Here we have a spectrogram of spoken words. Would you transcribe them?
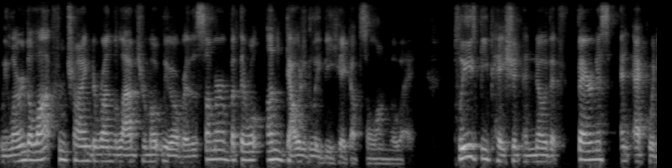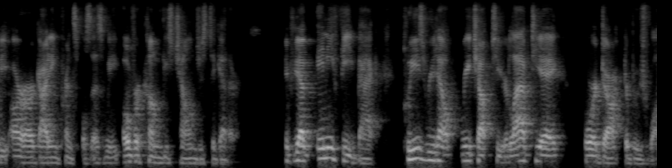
We learned a lot from trying to run the labs remotely over the summer, but there will undoubtedly be hiccups along the way. Please be patient and know that fairness and equity are our guiding principles as we overcome these challenges together. If you have any feedback, please reach out, reach out to your lab TA or Dr. Bourgeois.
